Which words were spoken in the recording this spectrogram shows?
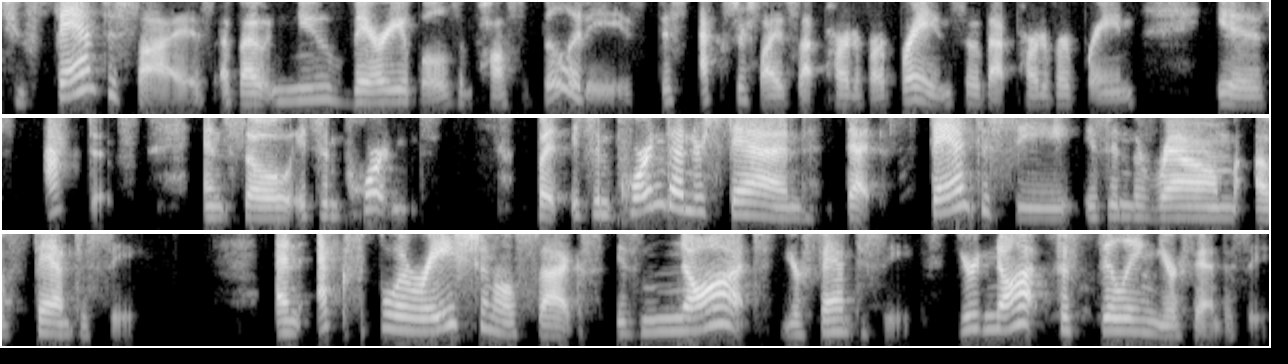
to fantasize about new variables and possibilities, this exercises that part of our brain so that part of our brain is active. And so it's important. But it's important to understand that fantasy is in the realm of fantasy And explorational sex is not your fantasy. You're not fulfilling your fantasy.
